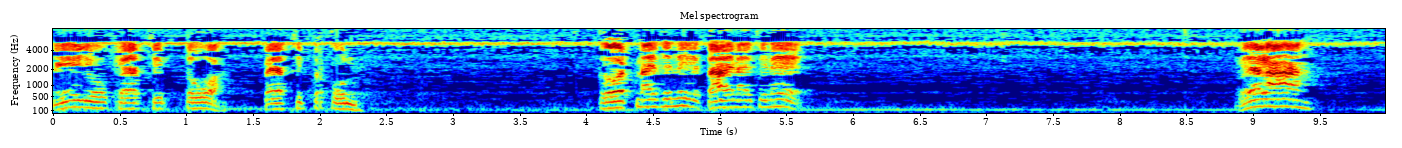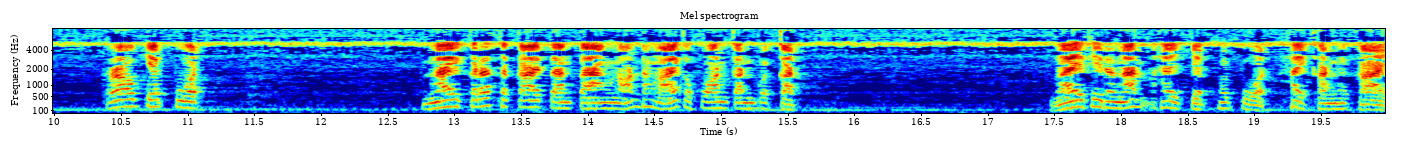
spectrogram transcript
นี่อยู่แปดสิบตัวแปดสิบตระกูล เกิดในที่นี้ตายในที่นี้ เวลา เราเจ็บปวด ในกระสกายต่างๆนอนทั้งหลายก็ฟอนกันประกัด ในที่นั้นให้เจ็บให้ปวดให้คันให้คาย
